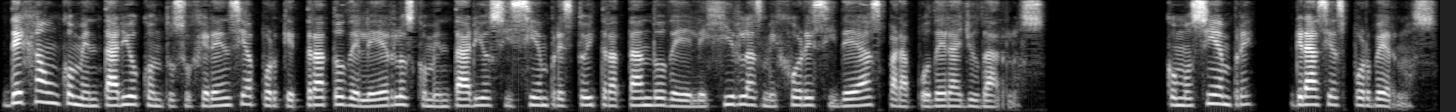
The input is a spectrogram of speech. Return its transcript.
deja un comentario con tu sugerencia porque trato de leer los comentarios y siempre estoy tratando de elegir las mejores ideas para poder ayudarlos. Como siempre, gracias por vernos.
